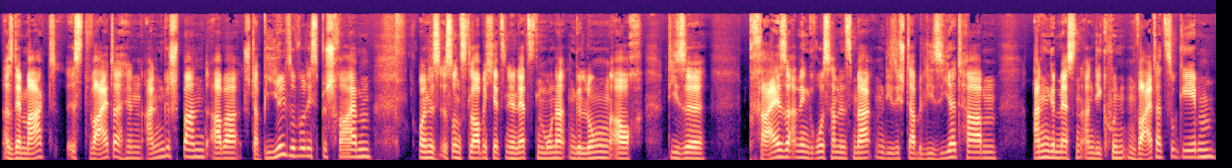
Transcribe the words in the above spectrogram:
Also der Markt ist weiterhin angespannt, aber stabil, so würde ich es beschreiben. Und es ist uns, glaube ich, jetzt in den letzten Monaten gelungen, auch diese Preise an den Großhandelsmärkten, die sich stabilisiert haben, angemessen an die Kunden weiterzugeben.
